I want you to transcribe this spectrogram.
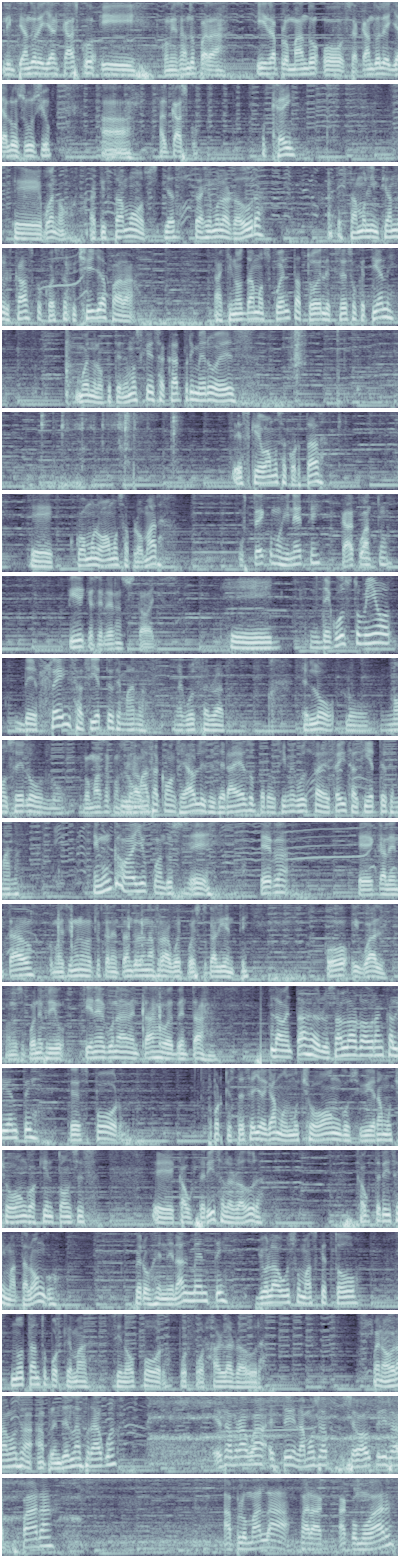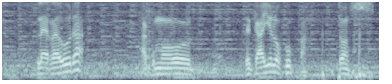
limpiándole ya el casco y comenzando para ir aplomando o sacándole ya lo sucio al casco. Ok. Eh, bueno, aquí estamos, ya trajimos la herradura. Estamos limpiando el casco con esta cuchilla para Aquí nos damos cuenta todo el exceso que tiene. Bueno, lo que tenemos que sacar primero es es que vamos a cortar, eh, cómo lo vamos a plomar. Usted como jinete, ¿cada cuánto pide que aceleren sus caballos? Eh, de gusto mío, de 6 a 7 semanas me gusta el rato es lo, no sé lo, lo, más aconsejable. lo más aconsejable si será eso, pero sí me gusta de 6 a 7 semanas. En un caballo cuando se erra eh, calentado, como decimos nosotros, calentándolo en la fragua y puesto caliente, o igual, cuando se pone frío, ¿tiene alguna ventaja o desventaja? La ventaja de usar la herradura en caliente es por porque usted se digamos, mucho hongo, si hubiera mucho hongo aquí, entonces eh, cauteriza la herradura cauteriza y mata el hongo. Pero generalmente yo la uso más que todo, no tanto por quemar, sino por, por forjar la herradura. Bueno, ahora vamos a aprender la fragua. Esa fragua este, la vamos a, se va a utilizar para aplomarla, para acomodar la herradura, como El caballo lo ocupa. Entonces,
